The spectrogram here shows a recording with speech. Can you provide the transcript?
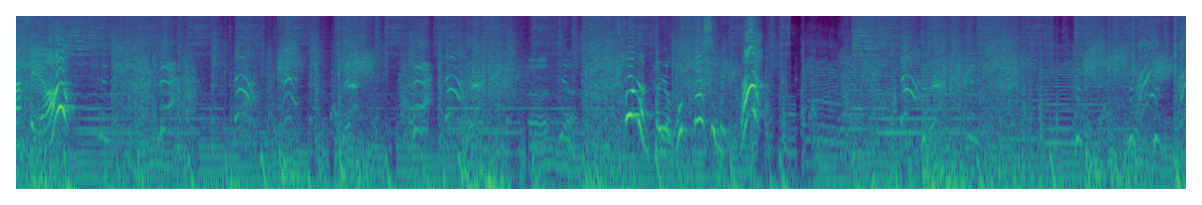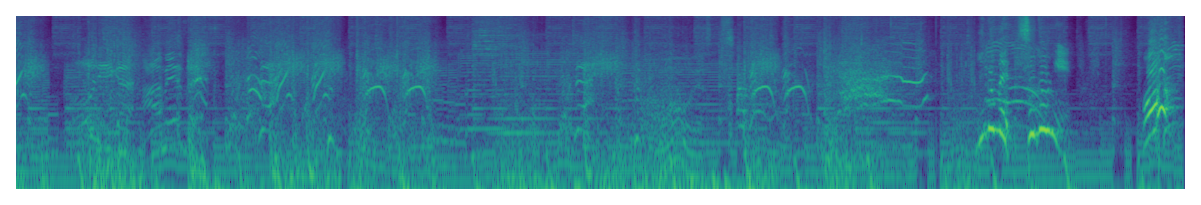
게임하세요? 손은 별로 못 아메드 이놈의 주둥이! 어?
